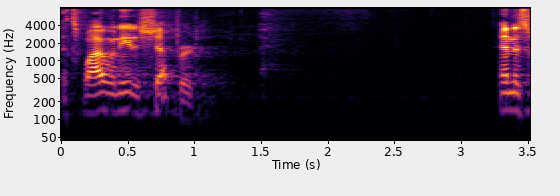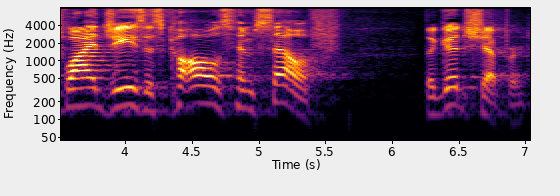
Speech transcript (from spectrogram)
it's why we need a shepherd. And it's why Jesus calls himself the Good Shepherd.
